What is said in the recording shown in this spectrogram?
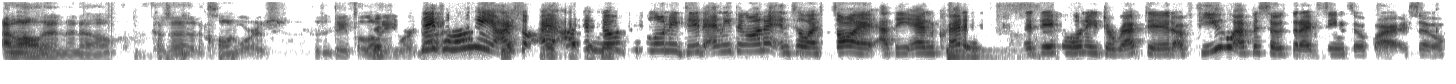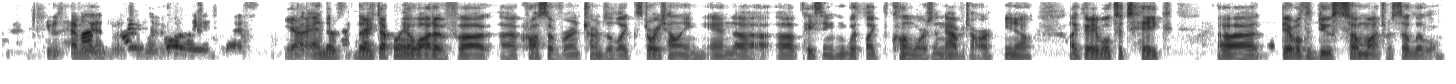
I'm all in. I know because of the Clone Wars. Because of Dave Filoni yep. worked. Dave Filoni. Yep. I saw. Yep. I, I didn't know Dave Filoni did anything on it until I saw it at the end credits that Dave Filoni directed a few episodes that I've seen so far. So he was heavily I'm, into it. I'm totally into this. Yeah, and there's there's definitely a lot of uh, uh, crossover in terms of like storytelling and uh, uh pacing with like the Clone Wars and Avatar. You know, like they're able to take, uh, they're able to do so much with so little.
